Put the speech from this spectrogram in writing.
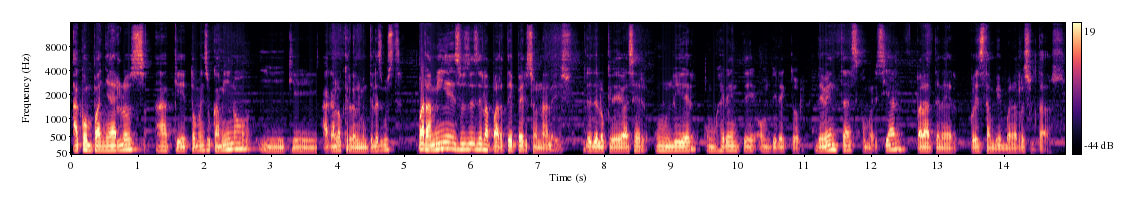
acompañarlos a que tomen su camino y que hagan lo que realmente les gusta. Para mí eso es desde la parte personal, eso, desde lo que debe hacer un líder, un gerente o un director de ventas comercial para tener pues también buenos resultados.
